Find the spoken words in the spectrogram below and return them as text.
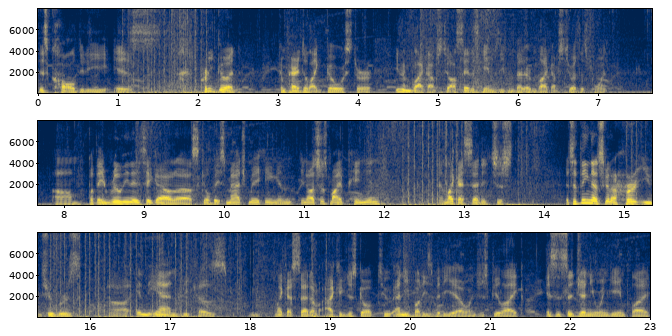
this Call of Duty is pretty good compared to like Ghost or even Black Ops 2. I'll say this game is even better than Black Ops 2 at this point. Um, but they really need to take out uh, skill-based matchmaking, and you know, it's just my opinion. And like I said, it's just, it's a thing that's gonna hurt YouTubers uh, in the end because like I said, I could just go up to anybody's video and just be like, is this a genuine gameplay?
